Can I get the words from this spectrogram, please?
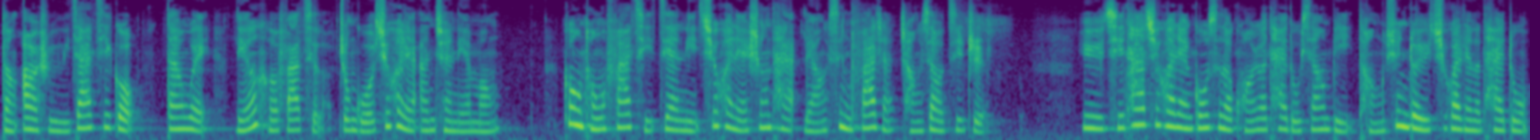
等二十余家机构单位联合发起了中国区块链安全联盟，共同发起建立区块链生态良性发展长效机制。与其他区块链公司的狂热态度相比，腾讯对于区块链的态度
